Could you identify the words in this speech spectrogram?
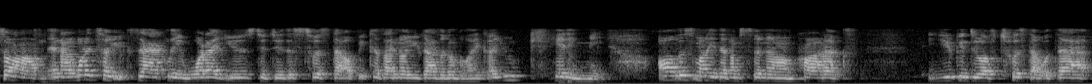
soft, and I want to tell you exactly what I used to do this twist out because I know you guys are going to be like, are you kidding me? All this money that I'm spending on products, you can do a twist out with that,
